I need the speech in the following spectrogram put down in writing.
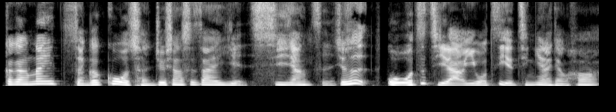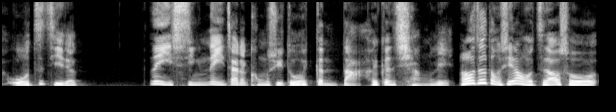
刚刚那一整个过程就像是在演戏这样子。就是我我自己啦，以我自己的经验来讲的话，我自己的。内心内在的空虚度会更大，会更强烈。然后这个东西让我知道说，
